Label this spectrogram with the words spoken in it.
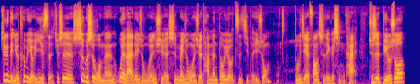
这个点就特别有意思，就是是不是我们未来的一种文学，是每种文学他们都有自己的一种。读解方式的一个形态，就是比如说，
